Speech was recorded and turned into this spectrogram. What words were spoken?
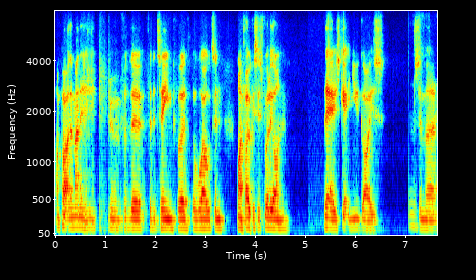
I'm part of the management for the for the team for the Worlds, and my focus is fully on there is getting you guys mm. some uh,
